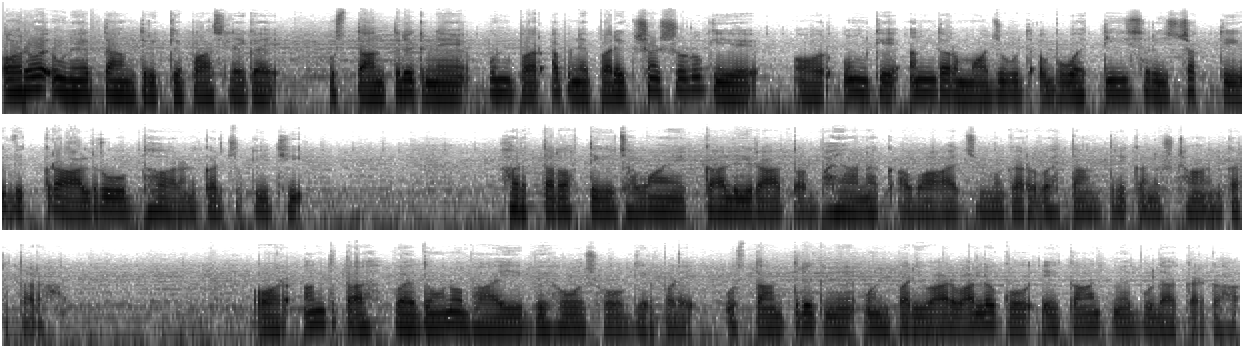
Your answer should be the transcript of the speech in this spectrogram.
और वह उन्हें तांत्रिक के पास ले गए। उस तांत्रिक ने उन पर अपने परीक्षण शुरू किए और उनके अंदर मौजूद अब वह तीसरी शक्ति विकराल रूप धारण कर चुकी थी। हर तरफ़ तेज हवाएँ, काली रात और भयानक आवाज़, मगर वह तांत्रिक अनुष्ठान करता रहा। और अंततः वह दोनों भाई बेहोश हो गिर पड़े। उस तांत्रिक ने उन परिवार वालों को एकांत में बुलाकर कहा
